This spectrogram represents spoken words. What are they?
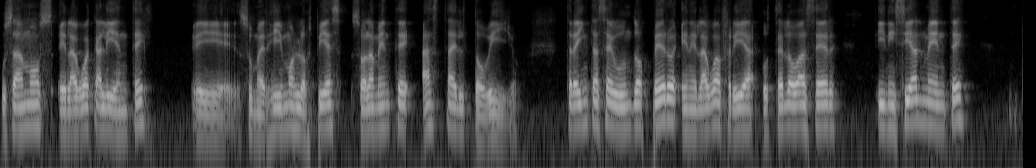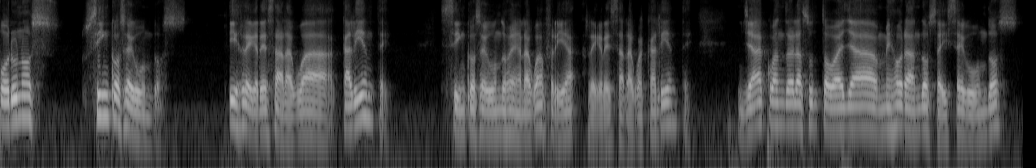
usamos el agua caliente, y eh, sumergimos los pies solamente hasta el tobillo. 30 segundos, pero en el agua fría usted lo va a hacer inicialmente por unos 5 segundos y regresa al agua caliente. Cinco segundos en el agua fría, regresa al agua caliente. Ya cuando el asunto vaya mejorando, seis segundos,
